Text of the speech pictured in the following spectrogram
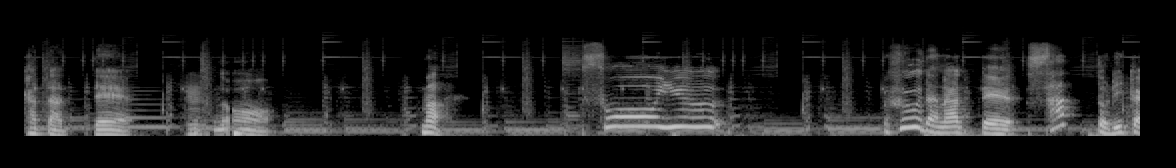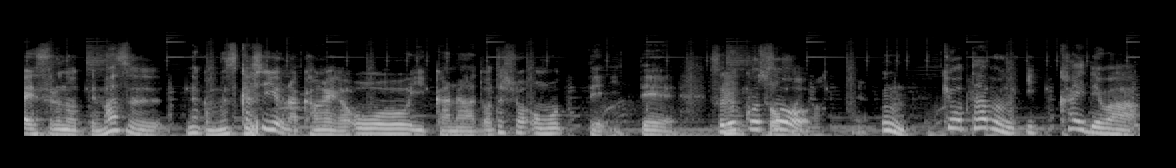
方って、まあそういう風だなってさっと理解するのってまずなんか難しいような考えが多いかなと私は思っていてそれこそ、うんうん、今日多分1回では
